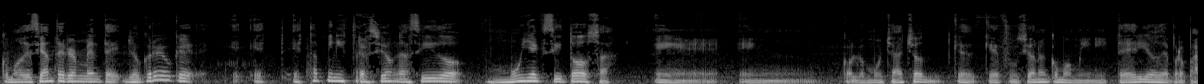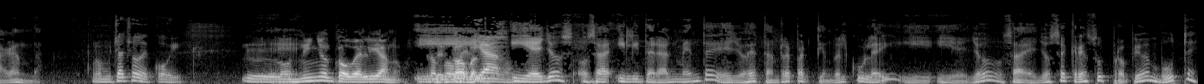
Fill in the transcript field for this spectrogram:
como decía anteriormente, yo creo que eh, esta administración ha sido muy exitosa eh, en- con los muchachos que, que funcionan como ministerio de propaganda. Los muchachos de COI. Los niños gobelianos. Y, y ellos, o sea, y literalmente ellos están repartiendo el culé y, y ellos, o sea, ellos se creen sus propios embustes.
